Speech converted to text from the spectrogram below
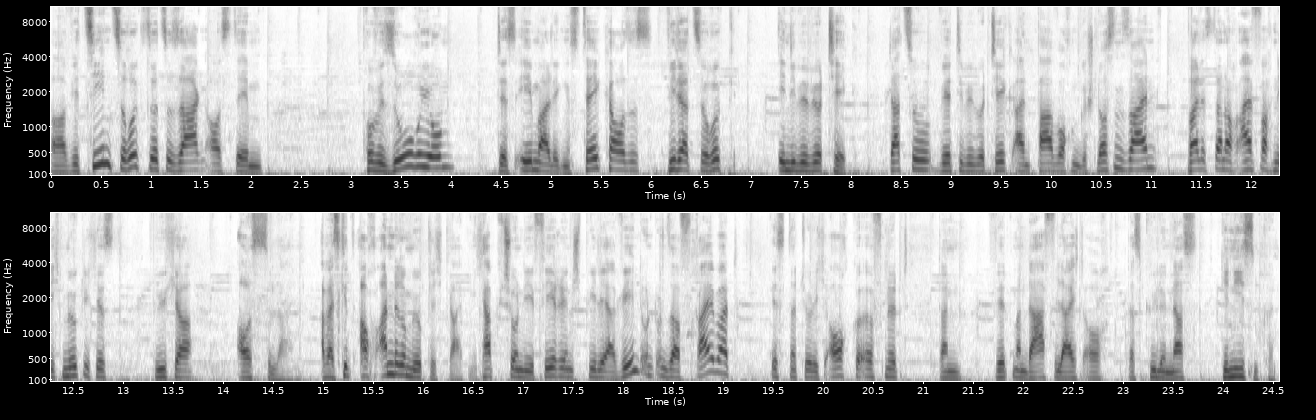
Äh, wir ziehen zurück sozusagen aus dem Provisorium des ehemaligen Steakhauses wieder zurück in die Bibliothek. Dazu wird die Bibliothek ein paar Wochen geschlossen sein, weil es dann auch einfach nicht möglich ist, Bücher auszuleihen. Aber es gibt auch andere Möglichkeiten. Ich habe schon die Ferienspiele erwähnt und unser Freibad ist natürlich auch geöffnet. Dann wird man da vielleicht auch das kühle Nass genießen können.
